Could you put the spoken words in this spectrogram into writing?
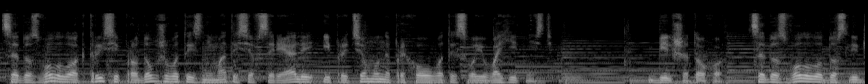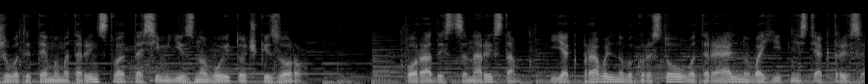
Це дозволило актрисі продовжувати зніматися в серіалі і при цьому не приховувати свою вагітність. Більше того, це дозволило досліджувати теми материнства та сім'ї з нової точки зору. Поради сценаристам, як правильно використовувати реальну вагітність актриси.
